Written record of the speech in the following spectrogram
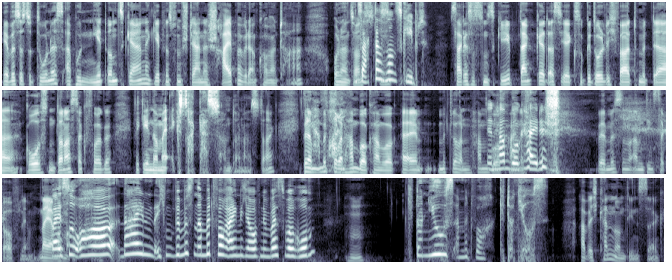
Ihr wisst, was zu tun ist. Abonniert uns gerne, gebt uns fünf Sterne, schreibt mal wieder einen Kommentar. Und ansonsten Sag, dass es uns gibt. Sagt, dass es uns gibt. Danke, dass ihr so geduldig wart mit der großen Donnerstag-Folge. Wir geben nochmal extra Gas am Donnerstag. Ich bin am Mittwoch in Hamburg, Hamburg, äh, Mittwoch in Hamburg. In Hamburg, Heinisch. Wir müssen am Dienstag aufnehmen. Naja, Weißt du, oh, nein, ich, wir müssen am Mittwoch eigentlich aufnehmen. Weißt du warum? Hm. Gib doch News am Mittwoch. Gib doch News. Aber ich kann nur am Dienstag.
